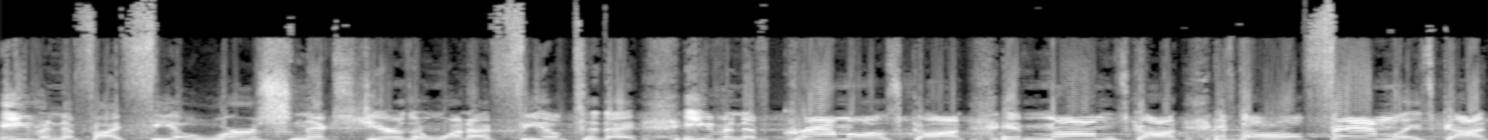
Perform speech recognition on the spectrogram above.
even if I feel worse next year than what I feel today, even if grandma's gone, if mom's gone, if the whole family's gone,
